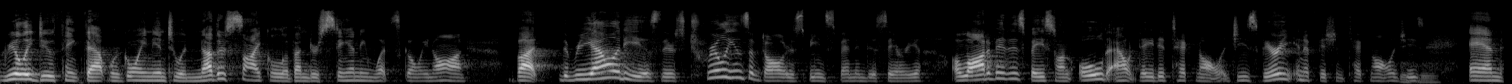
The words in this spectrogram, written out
really do think that we're going into another cycle of understanding what's going on. But the reality is, there's trillions of dollars being spent in this area. A lot of it is based on old, outdated technologies, very inefficient technologies. Mm-hmm. And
